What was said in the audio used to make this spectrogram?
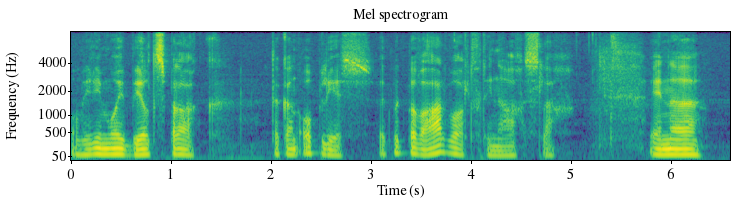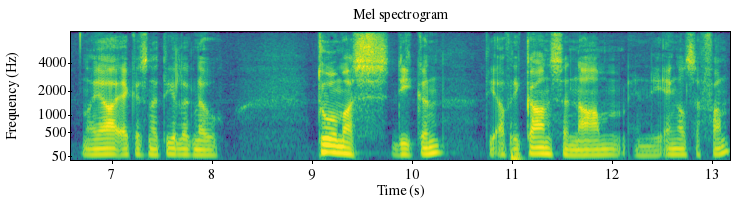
om hierdie mooi beeldspraak te kan oplees. Dit moet bewaar word vir die nageslag. En uh nou ja, ek is natuurlik nou Thomas Deacon, die Afrikaanse naam en die Engelse van.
